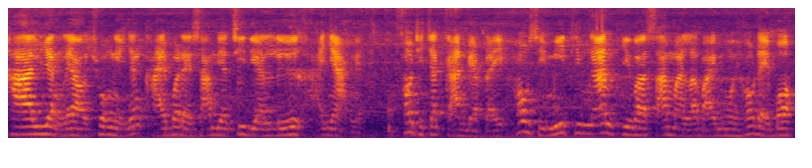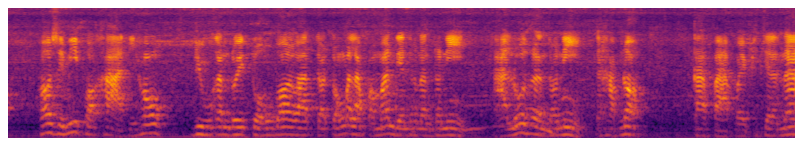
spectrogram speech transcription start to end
ถ้าเลี้ยงแล้วช่วงนี้ยังขายบ่ได้สามเดือนสี่เดือนหรือขายยากเนี่ยเขาสิจัดการแบบใดเขาสิมีทีมงานที่ว่าสามารถระบายหน่วยเขาได้บ่เขาสิมีพอค้าที่เขาดิวกันโดยตรงบ่ว่าจะต้องมารับประมาณเดือนเท่านั้นเท่านี้หาโลเท่านั้นเท่านี้นะครับเนาะกาฝากไว้พิจารณา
